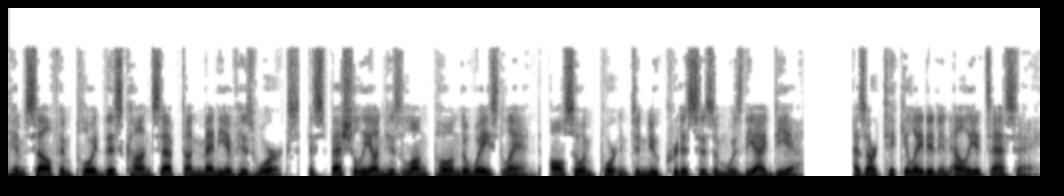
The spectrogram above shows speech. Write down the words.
himself employed this concept on many of his works, especially on his long poem The Waste Land. Also important to new criticism was the idea as articulated in Eliot's essay,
